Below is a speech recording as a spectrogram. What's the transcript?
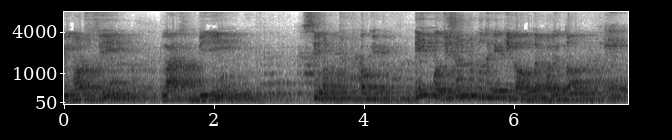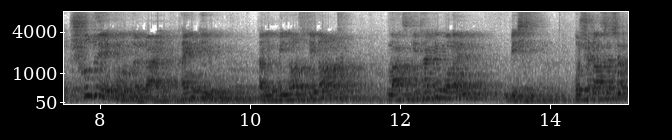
B not C plus B C not okay এই পজিশনটুকু থেকে কি কমন যায় বলেন তো? শুধু এ কমন যায় রাইট থ্যাংক ইউ তাহলে B not C not plus কি থাকে বলেন? বিসি কোশ্চেন আছে স্যার?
